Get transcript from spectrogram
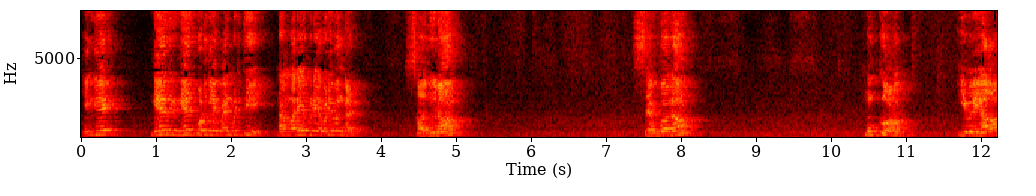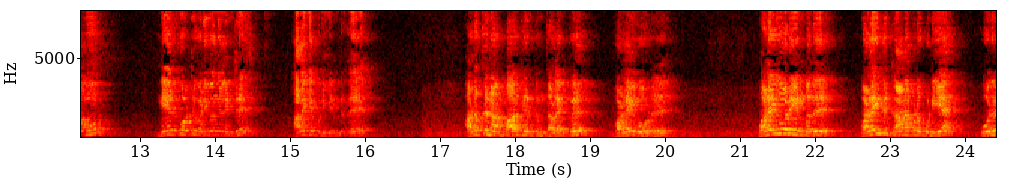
இங்கே நேர் நேர்கோடுகளை பயன்படுத்தி நாம் வரையக்கூடிய வடிவங்கள். சதுரம் செவ்வகம் முக்கோணம். இவை யாவும் நேர்கோட்டு வடிவங்கள் என்று அழைக்கப்படுகின்றது. அடுத்து நாம் பார்க்க இருக்கும் தலைப்பு வளைகோடு. வளைகோடு என்பது வளைந்து காணப்படக்கூடிய ஒரு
